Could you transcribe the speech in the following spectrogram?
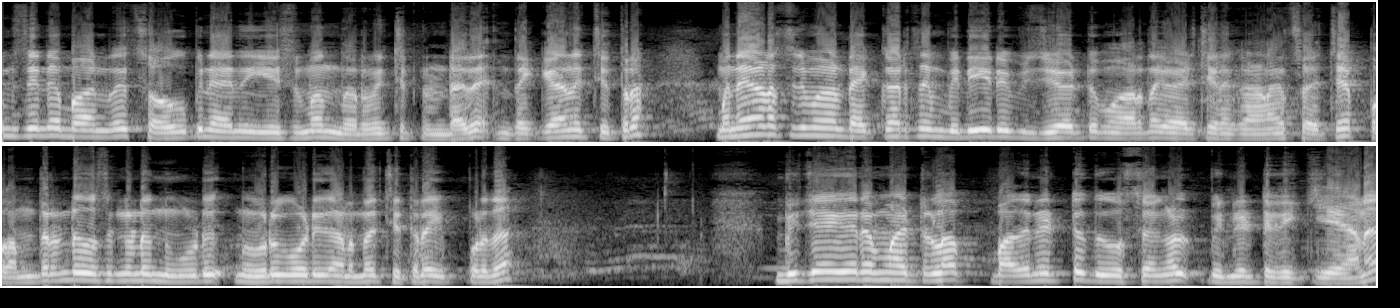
ഫിലിംസിന്റെ ബാനറിൽ സൗബിനായിരുന്നു ഈ സിനിമ നിർമ്മിച്ചിട്ടുണ്ടായത്. എന്തൊക്കെയാണ് ചിത്രം? മലയാള സിനിമകളുടെ എക്കാലത്തും വലിയൊരു വിജയമായിട്ട് മാറുന്ന കാഴ്ചയാണ് കാണാൻ സാധിച്ചത്. പന്ത്രണ്ട് ദിവസം കൊണ്ട് നൂറ് നൂറ് കോടി നടന്ന ചിത്രം ഇപ്പോഴത്തെ വിജയകരമായിട്ടുള്ള പതിനെട്ട് ദിവസങ്ങൾ പിന്നിട്ടിരിക്കുകയാണ്.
